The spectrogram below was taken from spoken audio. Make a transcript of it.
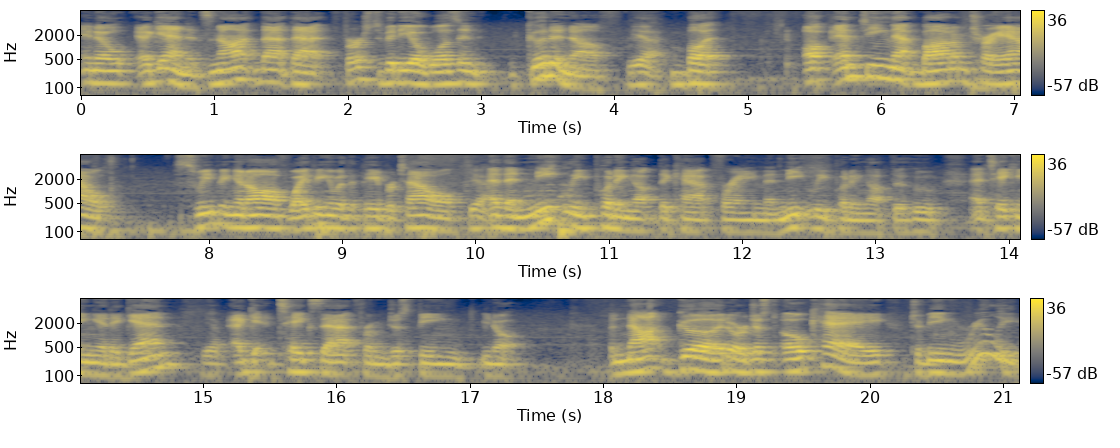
you know, again, it's not that that first video wasn't good enough. Yeah. But emptying that bottom tray out, sweeping it off, wiping it with a paper towel, Yeah. and then neatly putting up the cap frame and neatly putting up the hoop and taking it again, Yep. again takes that from just being, you know, not good or just okay to being really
